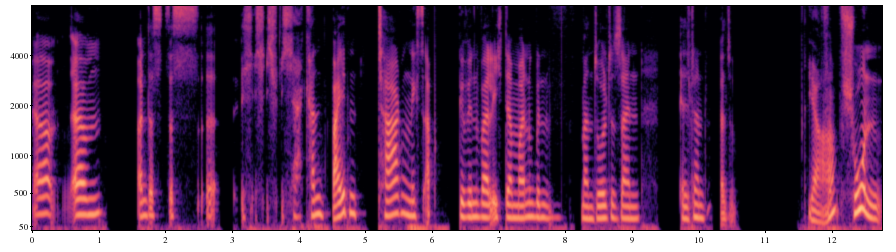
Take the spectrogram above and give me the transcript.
ja, ähm, und das, das, äh, ich, ich, ich, ich kann beiden Tagen nichts abgewinnen, weil ich der Meinung bin, man sollte seinen Eltern, also Ja. schon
